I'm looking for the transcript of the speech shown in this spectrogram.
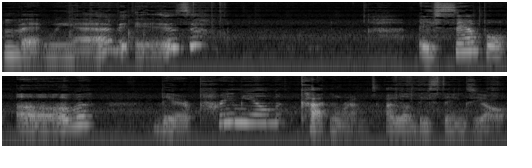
that we have is a sample of their premium cotton rounds. I love these things, y'all.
